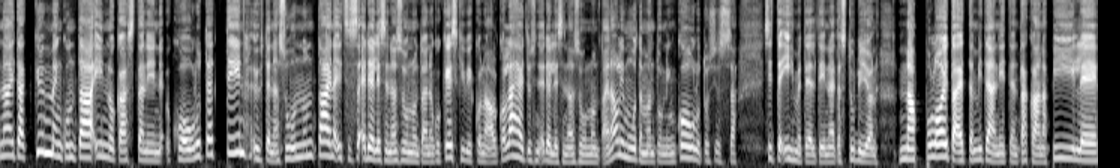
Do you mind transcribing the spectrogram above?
näitä kymmenkuntaa innokasta niin koulutettiin yhtenä sunnuntaina. Itse asiassa edellisenä sunnuntaina, kun keskiviikkona alkoi lähetys, niin edellisenä sunnuntaina oli muutaman tunnin koulutus, jossa sitten ihmeteltiin näitä studion nappuloita, että mitä niiden takana piilee.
